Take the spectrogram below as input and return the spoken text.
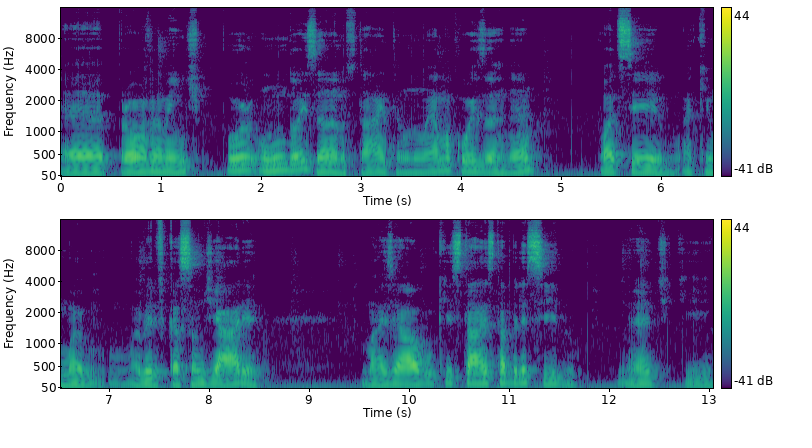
é, provavelmente por um, dois anos, tá? Então não é uma coisa, né? Pode ser aqui uma, uma verificação diária, mas é algo que está estabelecido, né? De que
